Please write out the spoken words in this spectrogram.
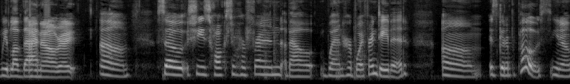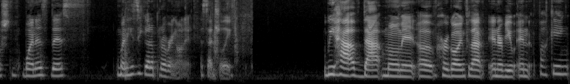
we love that. I know, right? Um, so she talks to her friend about when her boyfriend David um is gonna propose. You know, when is this? When is he gonna put a ring on it? Essentially, we have that moment of her going for that interview and fucking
